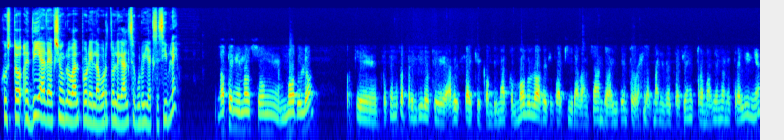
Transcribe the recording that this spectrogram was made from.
justo eh, Día de Acción Global por el Aborto Legal, Seguro y Accesible. No tenemos un módulo porque pues hemos aprendido que a veces hay que combinar con módulo, a veces hay que ir avanzando ahí dentro de las manifestaciones, promoviendo nuestra línea,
